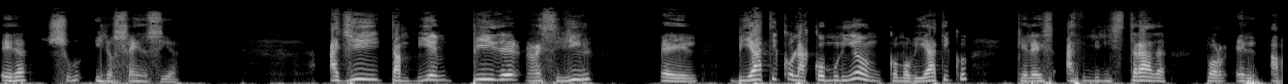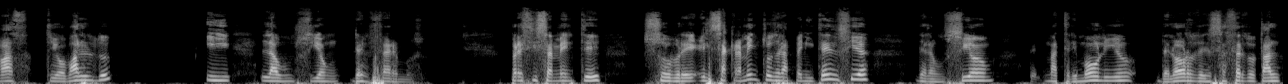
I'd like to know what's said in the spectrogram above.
era su inocencia. Allí también pide recibir el viático, la comunión como viático, que le es administrada por el abad Teobaldo, y la unción de enfermos. Precisamente sobre el sacramento de la penitencia, de la unción, del matrimonio, del orden sacerdotal,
